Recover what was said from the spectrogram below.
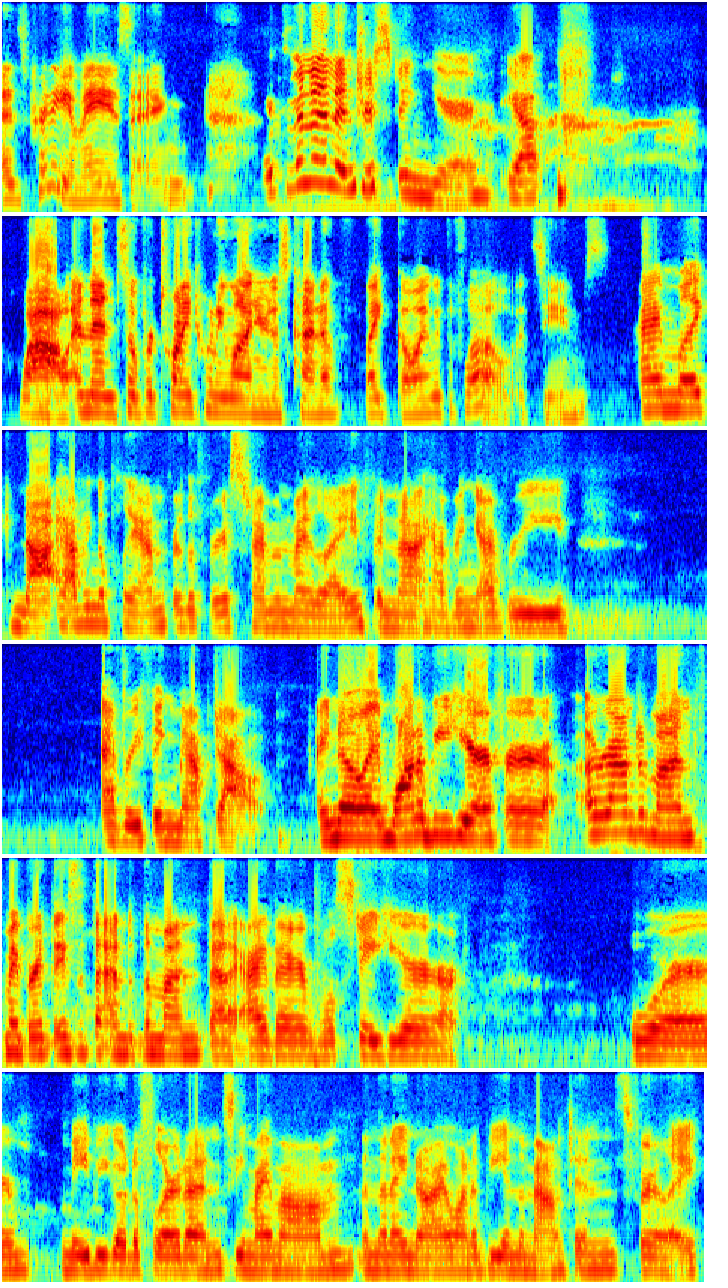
is pretty amazing. It's been an interesting year. Yep. Wow. And then so for 2021, you're just kind of like going with the flow. It seems. I'm like not having a plan for the first time in my life and not having every everything mapped out. I know I want to be here for around a month. My birthday's at the end of the month. That either will stay here or maybe go to Florida and see my mom. And then I know I want to be in the mountains for like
